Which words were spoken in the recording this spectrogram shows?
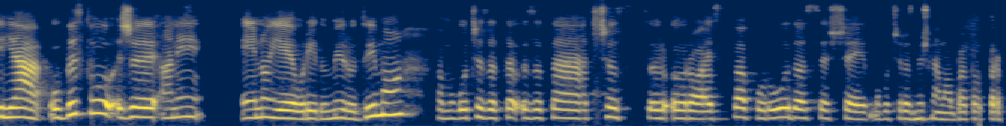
Ja, v bistvu že ne, eno je v redu, mi rodimo pa mogoče za ta, za ta čas rojstva, poroda se še mogoče razmišljamo ali pa, pr,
